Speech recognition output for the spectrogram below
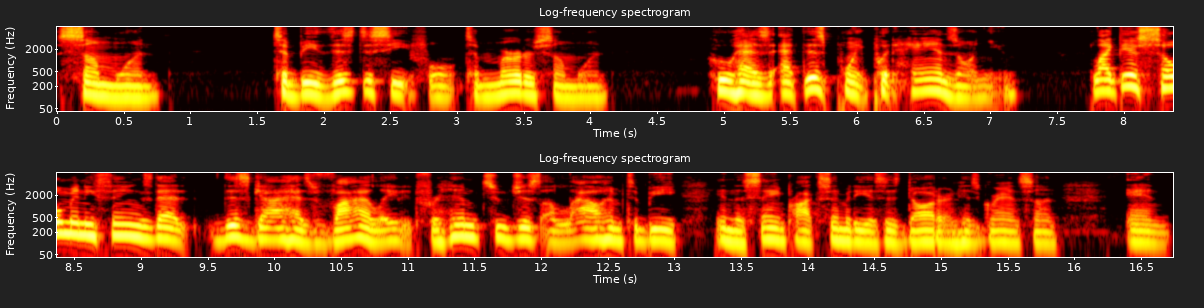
someone to be this deceitful to murder someone who has at this point put hands on you. Like there's so many things that this guy has violated for him to just allow him to be in the same proximity as his daughter and his grandson and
